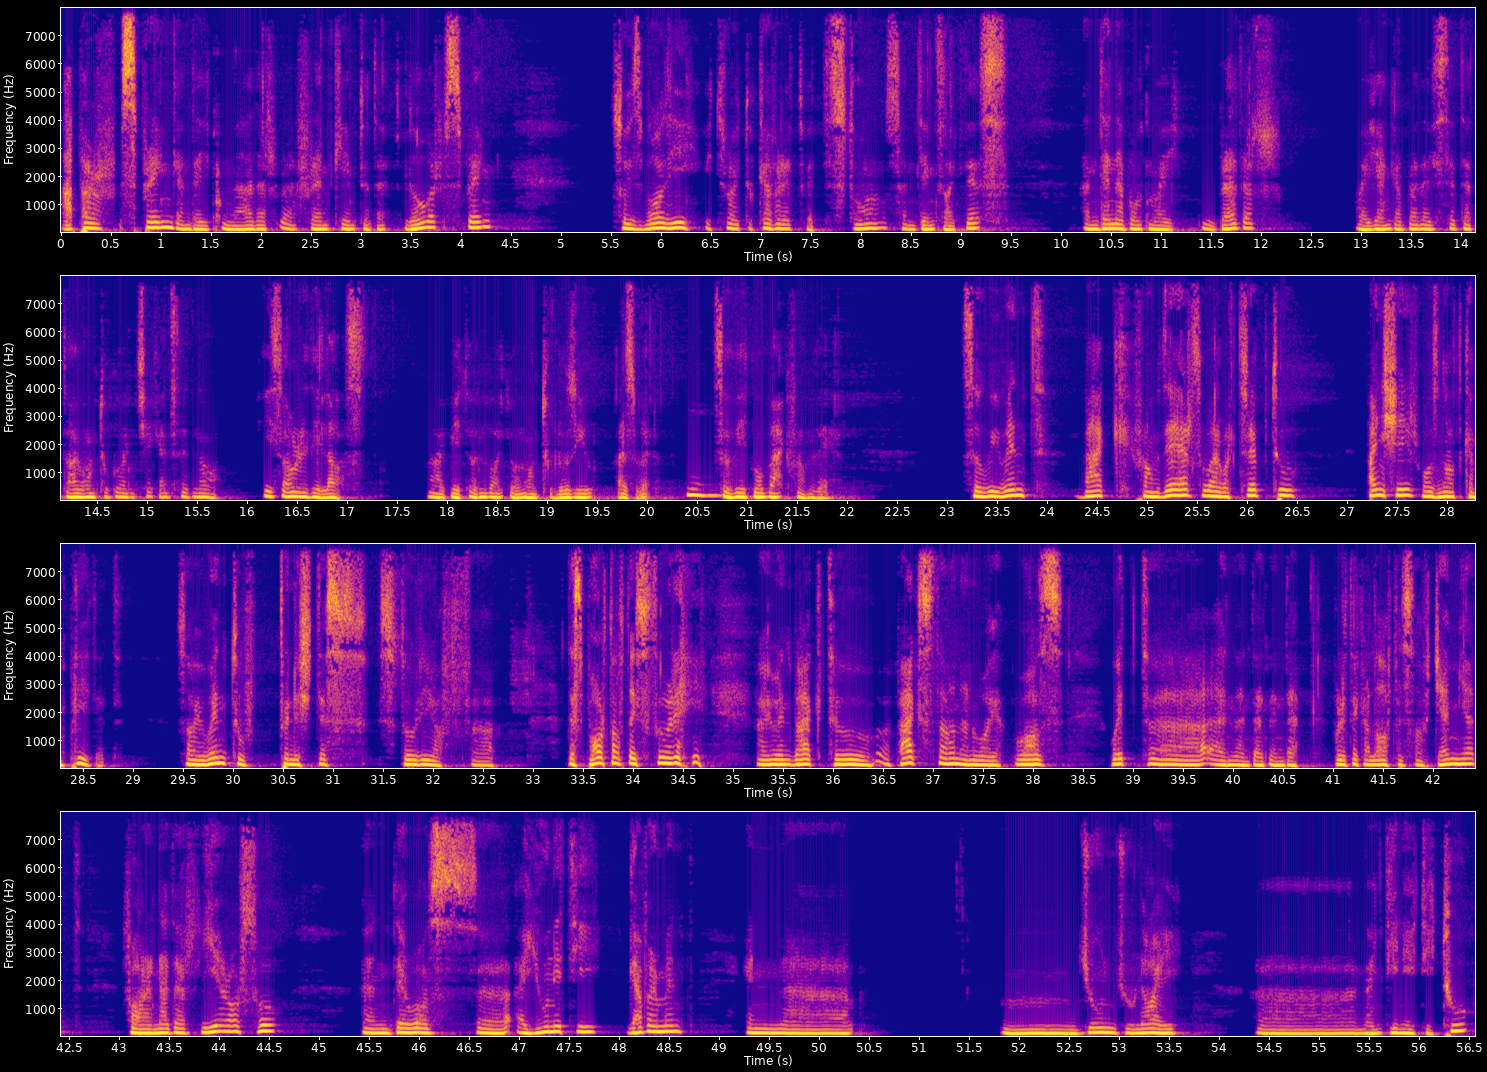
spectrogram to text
upper spring, and the, another uh, friend came to the lower spring. So his body, we tried to cover it with stones and things like this. And then about my brother, my younger brother, he said that I want to go and check. I said, no, he's already lost. Uh, we don't, I don't want to lose you as well. Mm. So we go back from there. So we went back from there. So our trip to Panjshir was not completed. So I went to finish this story of uh, this part of the story. I went back to Pakistan and I was with uh, and, and, in the political office of Jamiat for another year or so and there was uh, a unity government in uh, um, June, July uh, 1982.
